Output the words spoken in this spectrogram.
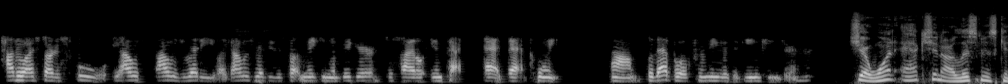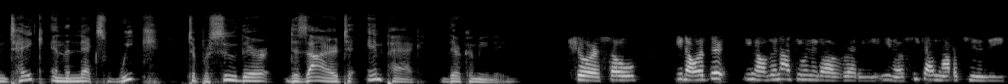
"How do I start a school?" I was I was ready, like I was ready to start making a bigger societal impact at that point. Um, so that book for me was a game changer. Share one action our listeners can take in the next week to pursue their desire to impact their community. Sure. So you know, if they're, you know, they're not doing it already, you know, seek out an opportunity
